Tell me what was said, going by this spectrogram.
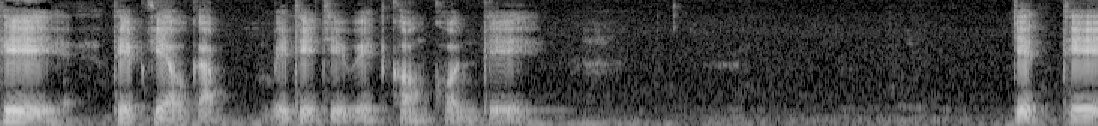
ที่ที่เกี่ยวกับวิถีชีวิตของคนที่ จิตที่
